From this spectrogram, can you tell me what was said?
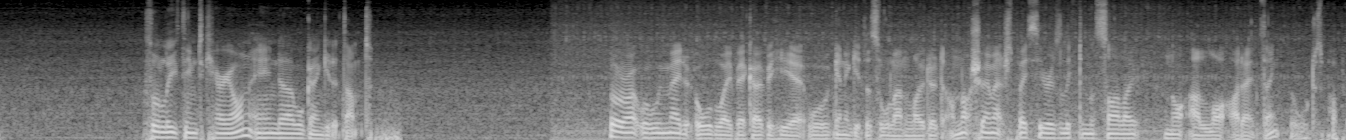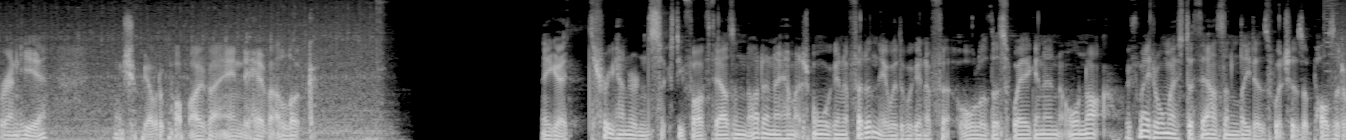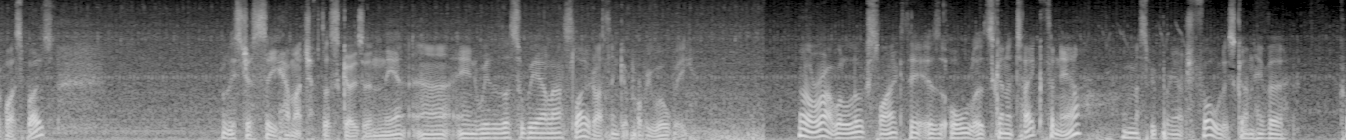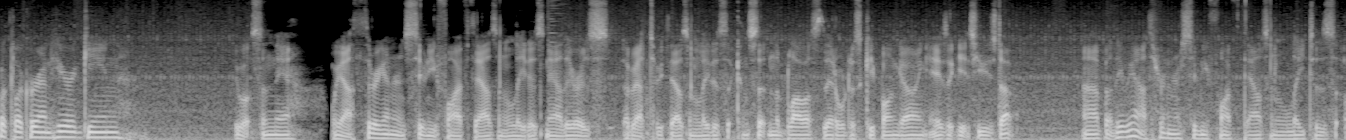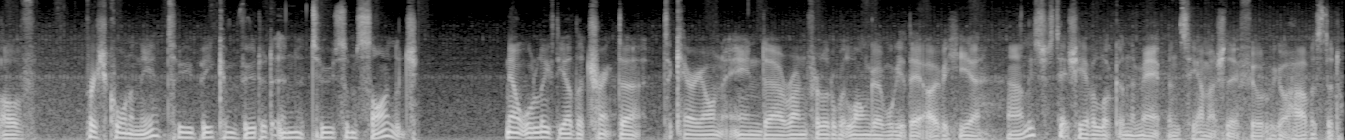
So we'll leave them to carry on, and uh, we'll go and get it dumped. Alright, well we made it all the way back over here, we're going to get this all unloaded. I'm not sure how much space there is left in the silo, not a lot I don't think, but we'll just pop around here we should be able to pop over and have a look. There you go, 365,000. I don't know how much more we're going to fit in there, whether we're going to fit all of this wagon in or not. We've made almost a thousand litres, which is a positive, I suppose. let's just see how much of this goes in there, uh, and whether this will be our last load. I think it probably will be. Alright, well it looks like that is all it's going to take for now. We must be pretty much full. Let's go and have a quick look around here again. See what's in there. We are 375,000 litres now. There is about 2,000 litres that can sit in the blower, so that'll just keep on going as it gets used up. Uh, but there we are, 375,000 litres of fresh corn in there to be converted into some silage. Now we'll leave the other tractor to carry on and uh, run for a little bit longer. We'll get that over here. Uh, let's just actually have a look in the map and see how much of that field we got harvested.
